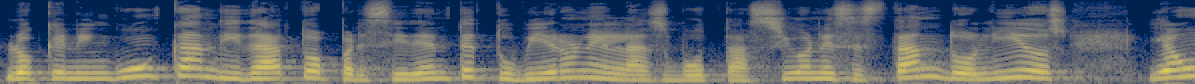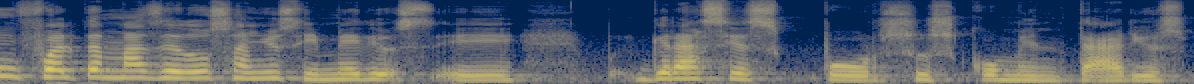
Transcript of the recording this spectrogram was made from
lo que ningún candidato a presidente tuvieron en las votaciones, están dolidos y aún faltan más de dos años y medio. Eh, gracias por sus comentarios.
